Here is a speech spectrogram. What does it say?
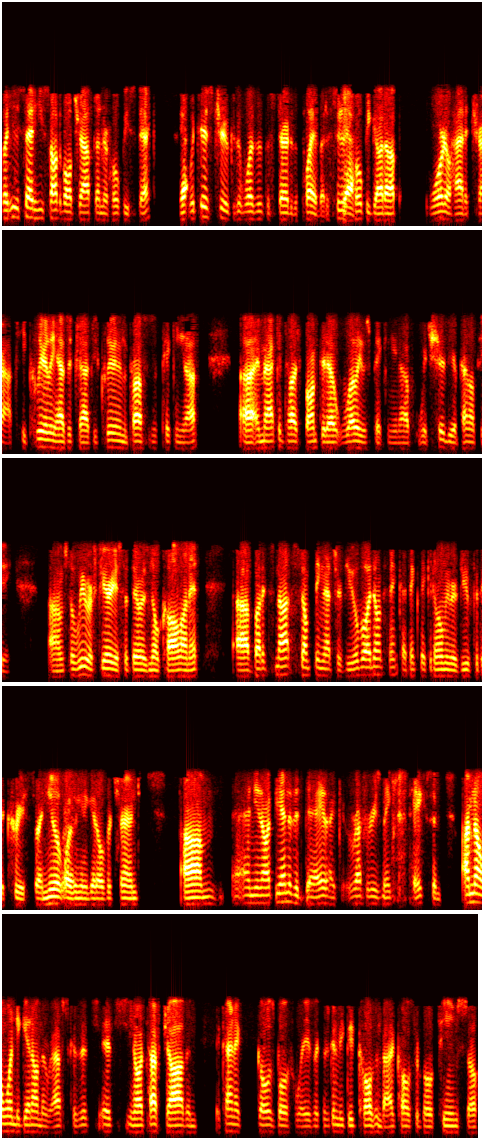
but he said he saw the ball trapped under Hopi's stick, Yeah. which is true because it was at the start of the play. But as soon as Yeah. Hopi got up Wardo had it trapped. He clearly has it trapped. He's clearly in the process of picking it up. Uh, and McIntosh bumped it out while he was picking it up, which should be a penalty. Um, so we were furious that there was no call on it. Uh, but it's not something that's reviewable, I don't think. I think they could only review for the crease. So I knew it wasn't going to get overturned. Um, and you know, at the end of the day, like referees make mistakes, and I'm not one to get on the refs because it's it's you know a tough job, and it kind of goes both ways. Like there's going to be good calls and bad calls for both teams. So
